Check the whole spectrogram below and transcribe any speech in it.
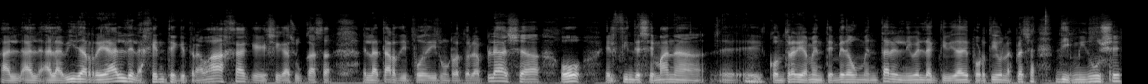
a la vida real de la gente que trabaja, que llega a su casa en la tarde y puede ir un rato a la playa, o el fin de semana, eh, mm. contrariamente, en vez de aumentar el nivel de actividad deportiva en las playas, disminuye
